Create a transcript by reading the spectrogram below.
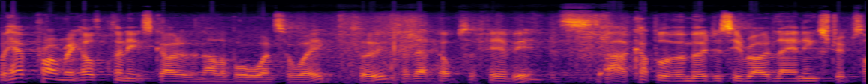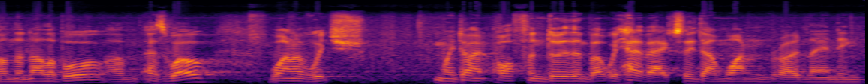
We have primary health clinics go to the Nullarbor once a week too, so that helps a fair bit. It's a couple of emergency road landing strips on the Nullarbor um, as well, one of which we don't often do them, but we have actually done one road landing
